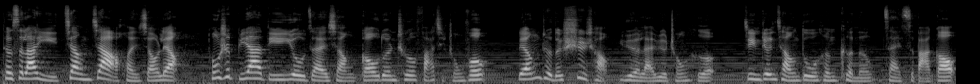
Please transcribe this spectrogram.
特斯拉以降价换销量，同时比亚迪又在向高端车发起冲锋，两者的市场越来越重合。竞争强度很可能再次拔高，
